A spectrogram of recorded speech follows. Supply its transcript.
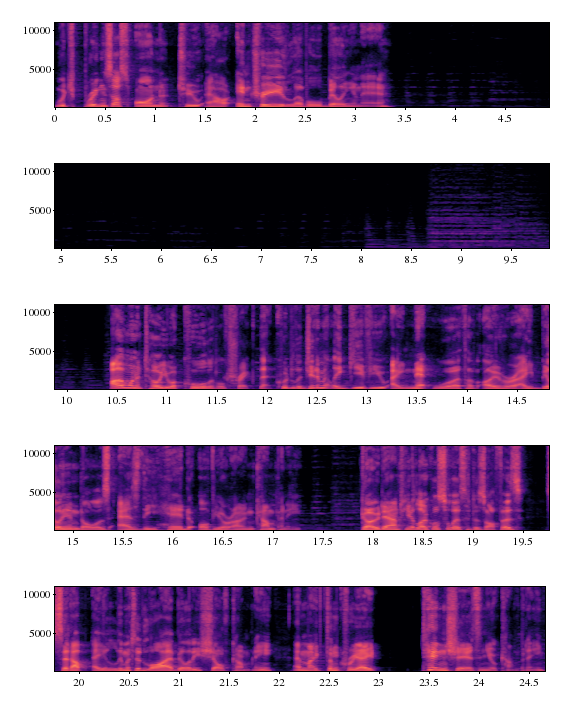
which brings us on to our entry level billionaire. I want to tell you a cool little trick that could legitimately give you a net worth of over a billion dollars as the head of your own company. Go down to your local solicitor's office, set up a limited liability shelf company, and make them create 10 shares in your company.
